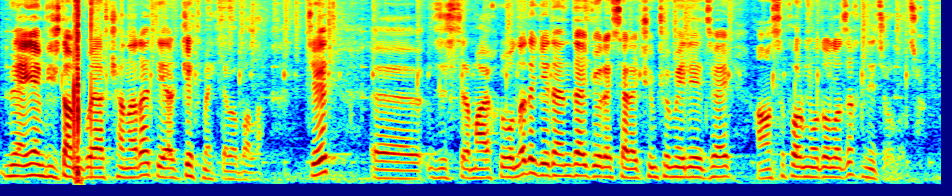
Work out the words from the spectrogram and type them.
müəyyən vicdanı qoyar kənara, deyər get məktəbə bala. Get ə, üzr istəyirəm ayaq yoluna da gedəndə görək sənə kim kömək eləyəcək, hansı formada olacaq, necə olacaq.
